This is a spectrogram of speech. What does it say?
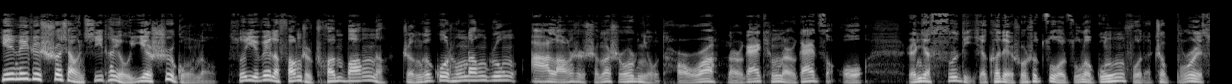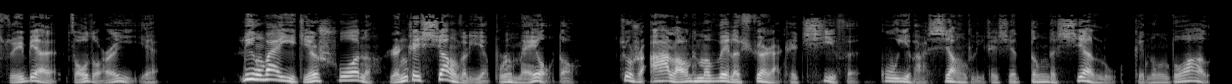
因为这摄像机它有夜视功能，所以为了防止穿帮呢，整个过程当中，阿郎是什么时候扭头啊，哪儿该停哪儿该走，人家私底下可得说是做足了功夫的，这不是随便走走而已。另外一节说呢，人这巷子里也不是没有灯，就是阿郎他们为了渲染这气氛，故意把巷子里这些灯的线路给弄断了。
